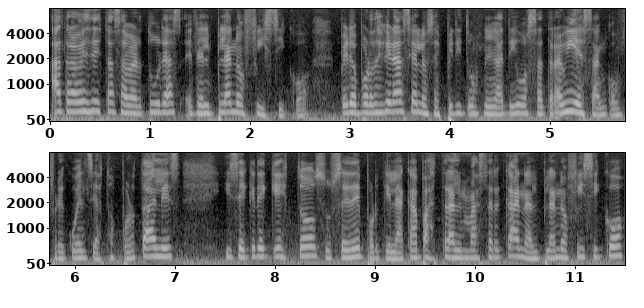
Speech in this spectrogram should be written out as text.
a través de estas aberturas en el plano físico, pero por desgracia los espíritus negativos atraviesan con frecuencia estos portales y se cree que esto sucede porque la capa astral más cercana al plano físico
